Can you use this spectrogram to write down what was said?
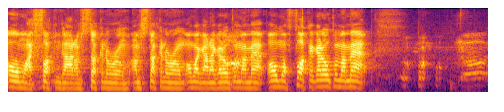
Oh my fucking god! I'm stuck in a room. I'm stuck in a room. Oh my god! I gotta open my map. Oh my fuck! I gotta open my map. Oh god!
